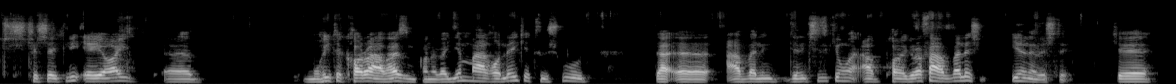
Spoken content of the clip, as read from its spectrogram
چه شکلی AI محیط کار رو عوض می‌کنه و یه مقاله که توش بود در اولین یعنی چیزی که اون پاراگراف اولش اینو نوشته که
